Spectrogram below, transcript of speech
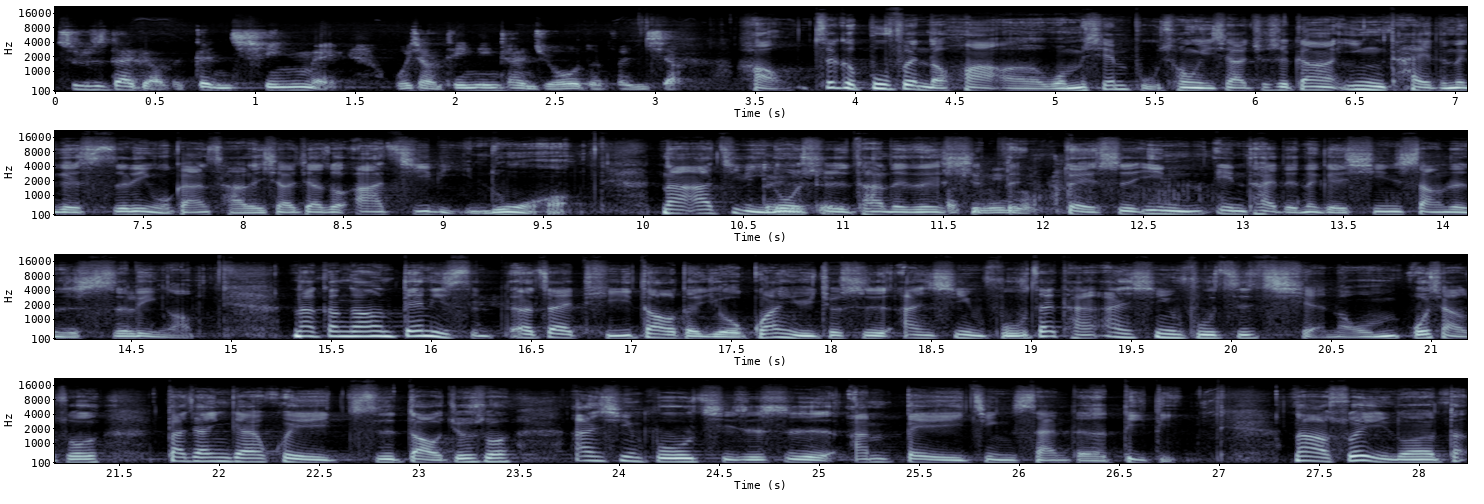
是不是代表的更亲美？我想听听看九欧的分享。好，这个部分的话，呃，我们先补充一下，就是刚刚印太的那个司令，我刚刚查了一下，叫做阿基里诺。那阿基里诺是他的这个是对，是印印太的那个新上任的司令哦。那刚刚 Dennis 呃在提到的有关于就是岸信夫，在谈岸信夫之前呢，我们我想说，大家应该会知道，就是说岸信夫其实是安倍晋三的弟弟。那所以呢，他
